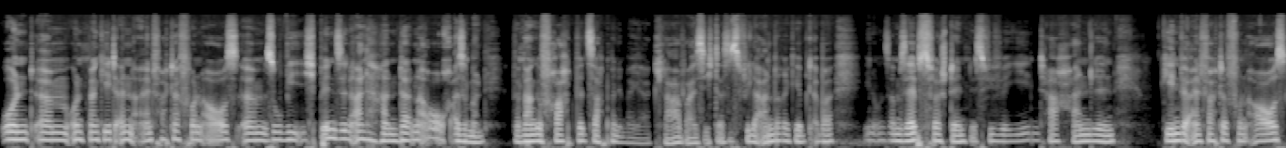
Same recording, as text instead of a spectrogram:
Und, ähm, und man geht dann einfach davon aus, ähm, so wie ich bin, sind alle anderen auch. Also man, wenn man gefragt wird, sagt man immer, ja klar weiß ich, dass es viele andere gibt, aber in unserem Selbstverständnis, wie wir jeden Tag handeln, gehen wir einfach davon aus,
